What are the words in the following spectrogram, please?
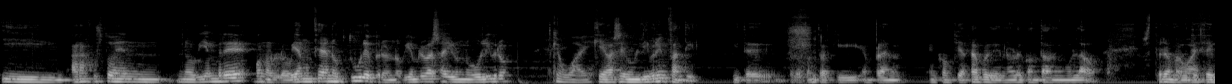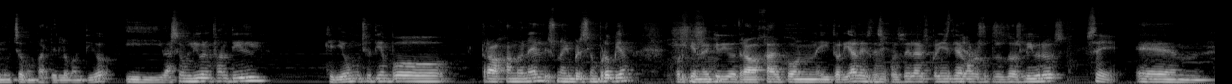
Y ahora justo en noviembre, bueno, lo voy a anunciar en octubre, pero en noviembre va a salir un nuevo libro. Qué guay. Que va a ser un libro infantil. Y te, te lo cuento aquí en plan en confianza porque no lo he contado en ningún lado. Pero me apetece mucho compartirlo contigo. Y va a ser un libro infantil que llevo mucho tiempo trabajando en él, es una inversión propia, porque no he querido trabajar con editoriales después de la experiencia con los otros dos libros. Sí. Em,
